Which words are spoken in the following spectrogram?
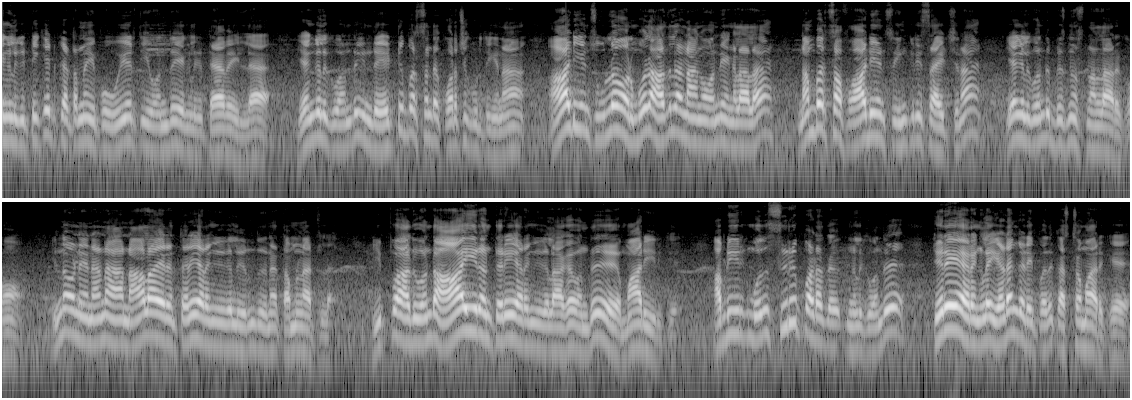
எங்களுக்கு டிக்கெட் கட்டணம் இப்போ உயர்த்தி வந்து எங்களுக்கு தேவையில்லை. எங்களுக்கு வந்து இந்த எட்டு பர்சன்ட்டை குறைச்சி கொடுத்தீங்கன்னா ஆடியன்ஸ் உள்ளே வரும்போது அதில் நாங்கள் வந்து எங்களால் நம்பர்ஸ் ஆஃப் ஆடியன்ஸ் இன்க்ரீஸ் ஆயிடுச்சுன்னா எங்களுக்கு வந்து பிஸ்னஸ் நல்லாயிருக்கும் இன்னொன்று என்னென்னா நாலாயிரம் திரையரங்குகள் இருந்ததுன்னா தமிழ்நாட்டில். இப்போ அது வந்து ஆயிரம் திரையரங்குகளாக வந்து மாறி இருக்குது அப்படி இருக்கும்போது சிறு படங்களுக்கு வந்து திரையரங்கில் இடம் கிடைப்பது கஷ்டமாக இருக்குது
